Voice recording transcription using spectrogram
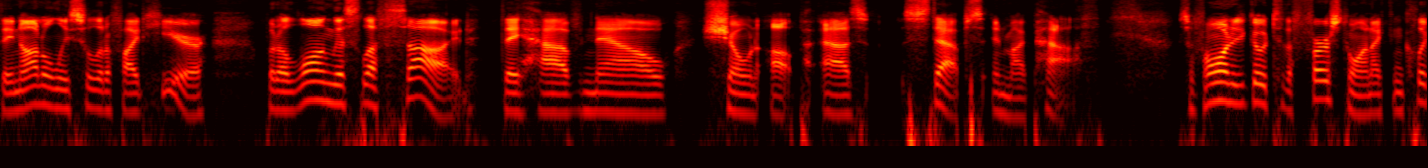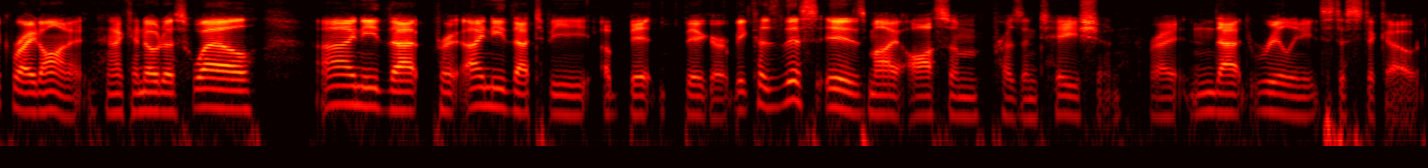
they not only solidified here, but along this left side, they have now shown up as steps in my path. So if I wanted to go to the first one, I can click right on it, and I can notice, well, I need that I need that to be a bit bigger because this is my awesome presentation, right? And that really needs to stick out.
